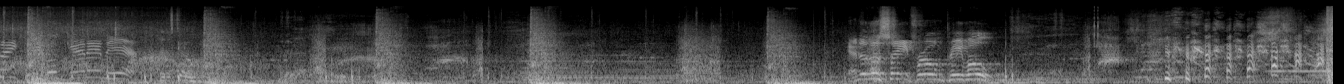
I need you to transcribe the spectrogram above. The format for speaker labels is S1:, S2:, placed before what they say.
S1: safe, people. Get in here.
S2: Let's go.
S1: Into the safe room, people.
